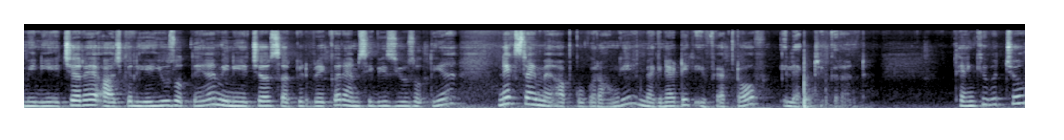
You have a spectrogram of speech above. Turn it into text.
मिनिएचर है, आजकल ये यूज़ होते हैं। Miniature circuit breaker M use होती हैं। नेक्स्ट टाइम मैं आपको कराऊँगी magnetic effect of electric current थैंक यू बच्चों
